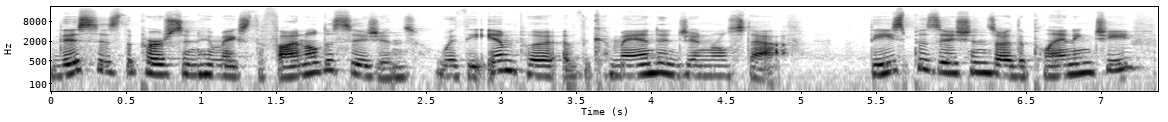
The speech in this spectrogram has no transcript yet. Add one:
This is the person who makes the final decisions with the input of the command and general staff. These positions are the planning chief,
